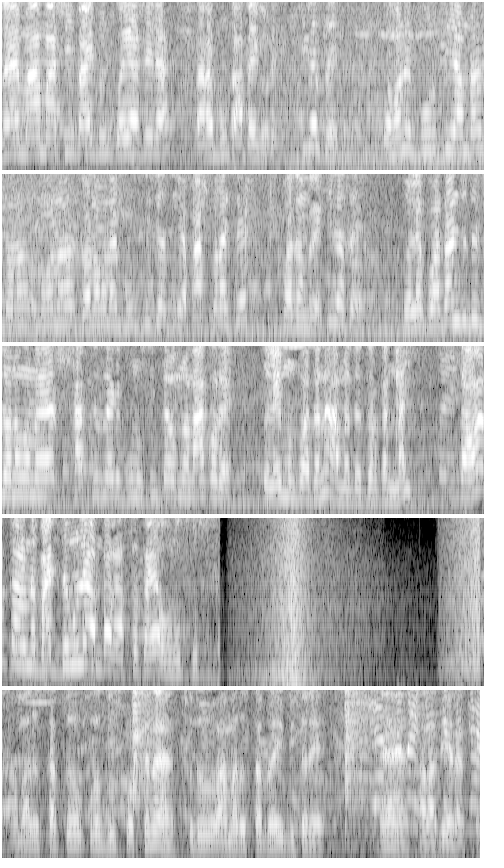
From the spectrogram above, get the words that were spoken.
যায় মা মাসি ভাই বোন কই আসে এরা, তারা বুট আদায় করে ঠিক আছে? তখন বুট দিয়ে আমরা জনগণের বুট দিছে দিয়ে ফাঁস করাইছে প্রধান রে ঠিক আছে? তাহলে প্রধান যদি জনগণের স্বার্থে লাগে কোনো চিন্তা ভাবনা না করে তাহলে এমন প্রধানে আমাদের দরকার নাই। তার কারণে বাধ্যমূল্যে আমরা রাস্তা তাই অবরোধ করছি। আমার উস্তাদ তো কোনো দুষ করছে না শুধু আমার উস্তাদরাই ভিতরে হ্যাঁ তালা দিয়ে রাখছে।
